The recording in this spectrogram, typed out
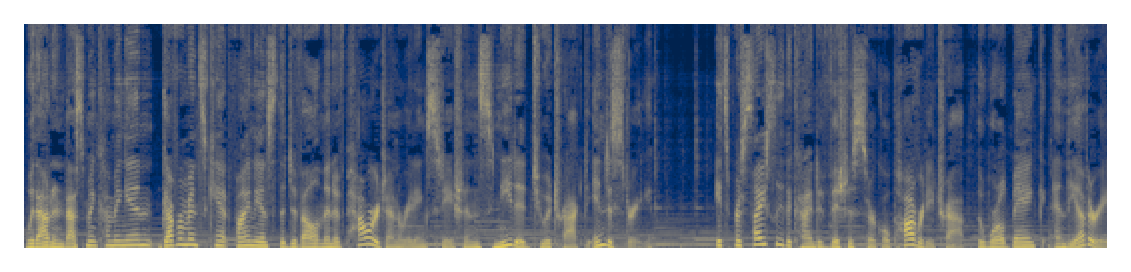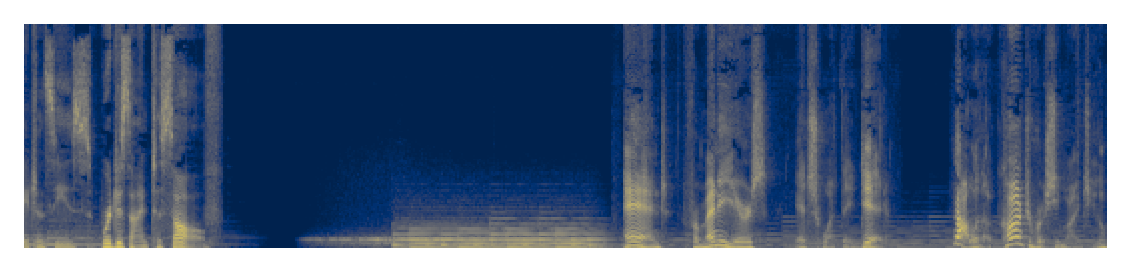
Without investment coming in, governments can't finance the development of power generating stations needed to attract industry. It's precisely the kind of vicious circle poverty trap the World Bank and the other agencies were designed to solve. And for many years, it's what they did. Not without controversy, mind you.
